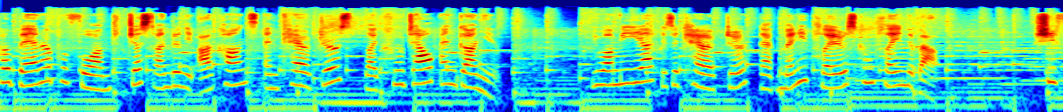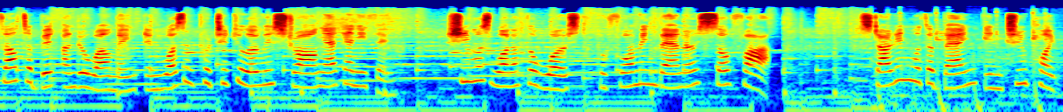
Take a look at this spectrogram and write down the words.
Her banner performed just under the icons and characters like Hu Tao and Ganyu. Yoimiya is a character that many players complained about. She felt a bit underwhelming and wasn't particularly strong at anything. She was one of the worst performing banners so far. Starting with a bang in 2.1,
